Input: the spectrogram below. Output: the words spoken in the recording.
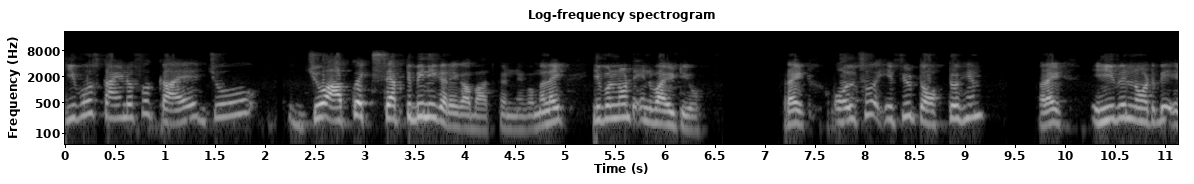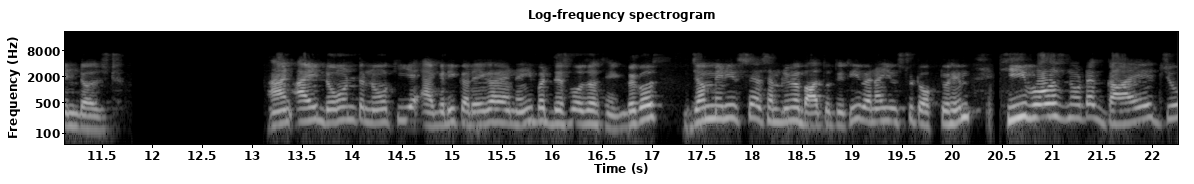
he was kind of a guy जो जो आपको एक्सेप्ट भी नहीं करेगा बात करने को। मतलब he will not invite you right also if you talk to him right he will not be indulged and I don't know कि ये एग्री करेगा या नहीं but this was a thing because जब मेरी इससे असेंबली में बात होती थी when I used to talk to him he was not a guy जो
